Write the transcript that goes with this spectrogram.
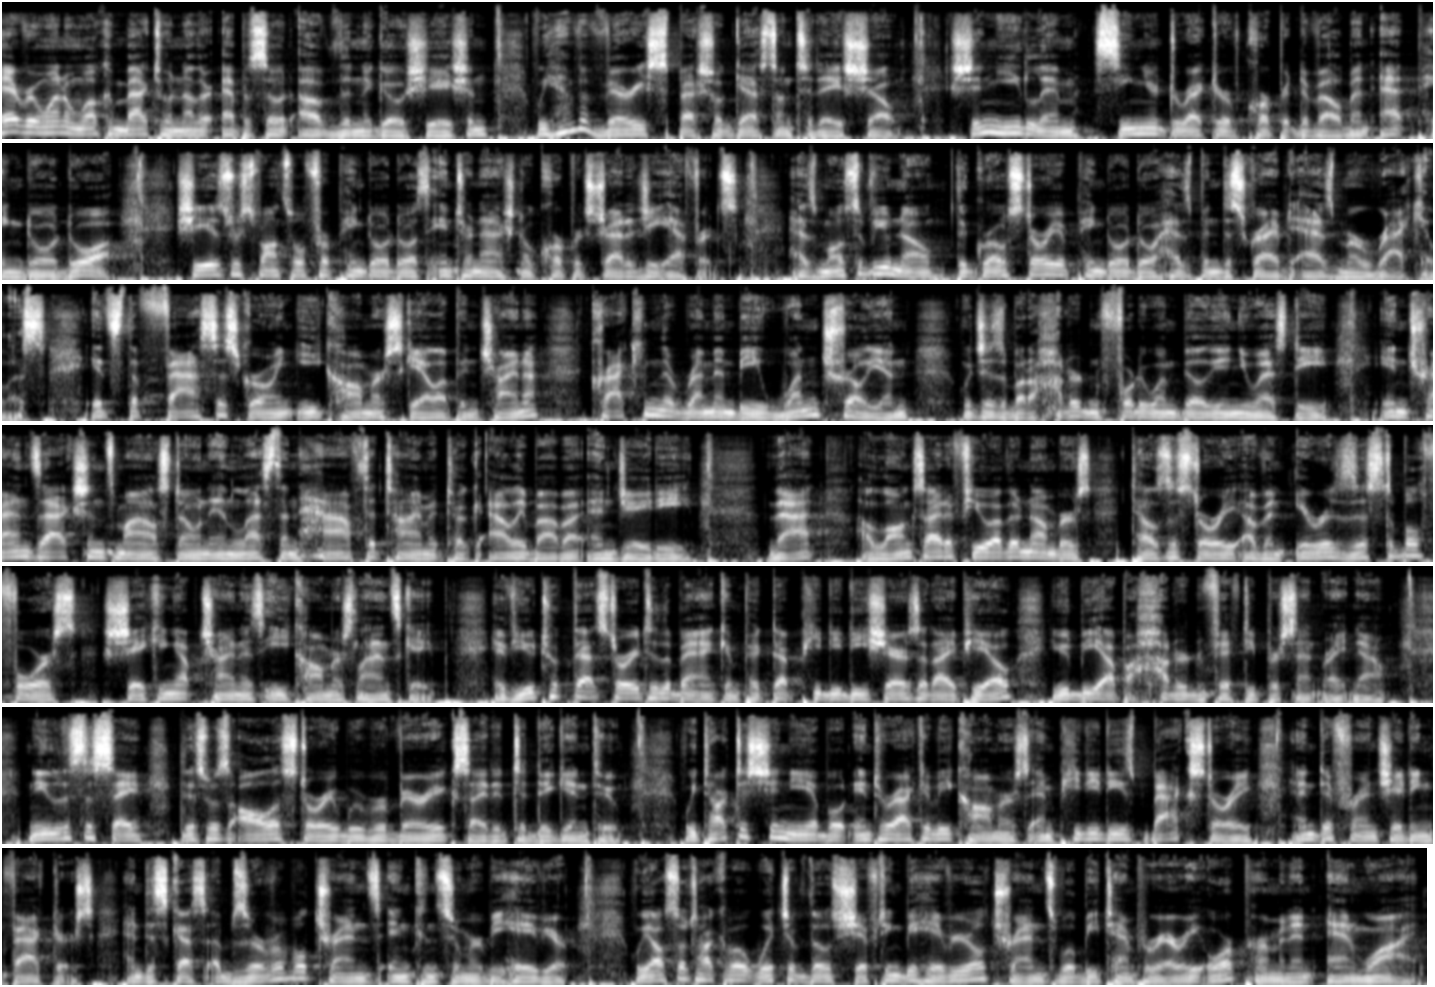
Hey everyone, and welcome back to another episode of The Negotiation. We have a very special guest on today's show, Xinyi Lim, Senior Director of Corporate Development at Pinduoduo. She is responsible for Pinduoduo's international corporate strategy efforts. As most of you know, the growth story of Pinduoduo has been described as miraculous. It's the fastest growing e-commerce scale up in China, cracking the renminbi 1 trillion, which is about 141 billion USD, in transactions milestone in less than half the time it took Alibaba, and JD. That, alongside a few other numbers, tells the story of an irresistible force shaking up China's e commerce landscape. If you took that story to the bank and picked up PDD shares at IPO, you'd be up 150% right now. Needless to say, this was all a story we were very excited to dig into. We talked to Xinyi about interactive e commerce and PDD's backstory and differentiating factors, and discuss observable trends in consumer behavior. We also talk about which of those shifting behavioral trends will be temporary or permanent and why.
